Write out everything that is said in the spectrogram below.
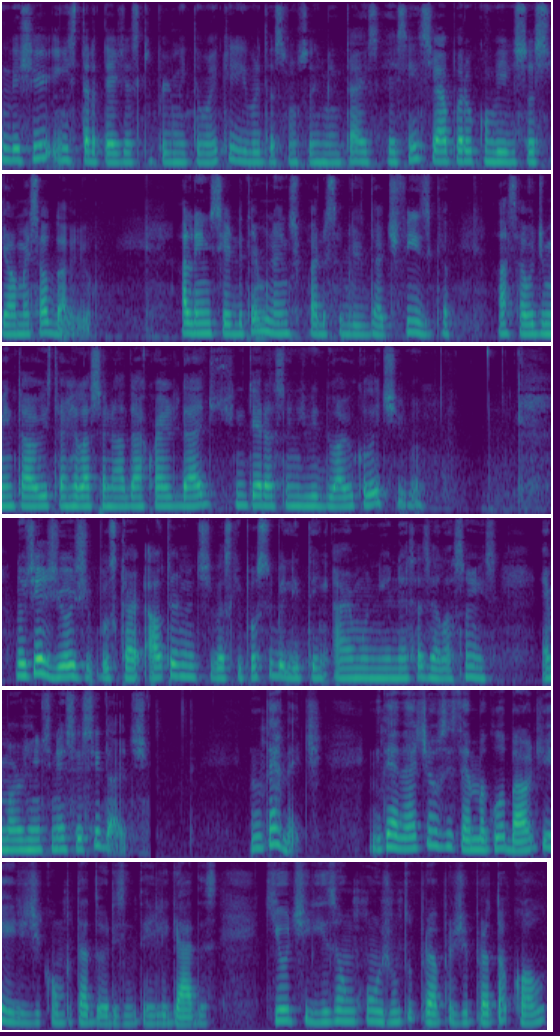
Investir em estratégias que permitam o equilíbrio das funções mentais é essencial para o convívio social mais saudável. Além de ser determinante para a estabilidade física, a saúde mental está relacionada à qualidade de interação individual e coletiva. Nos dias de hoje, buscar alternativas que possibilitem a harmonia nessas relações é uma urgente necessidade. Internet. Internet é um sistema global de redes de computadores interligadas que utilizam um conjunto próprio de protocolo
